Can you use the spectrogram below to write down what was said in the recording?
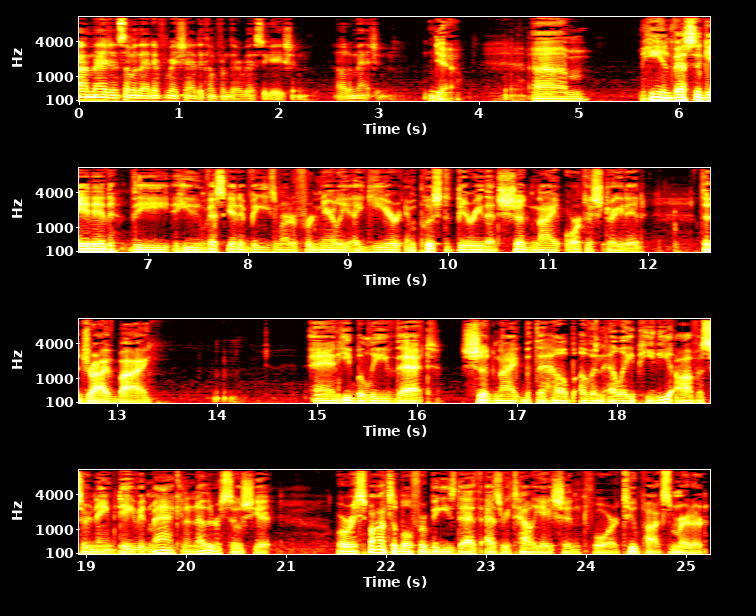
I imagine some of that information had to come from their investigation. I would imagine. Yeah. Um he investigated the he investigated Biggie's murder for nearly a year and pushed the theory that Suge Knight orchestrated the drive by. And he believed that Suge Knight, with the help of an LAPD officer named David Mack and another associate, were responsible for Biggie's death as retaliation for Tupac's murder.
